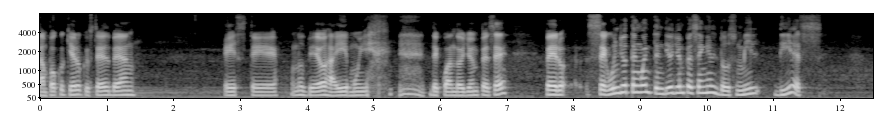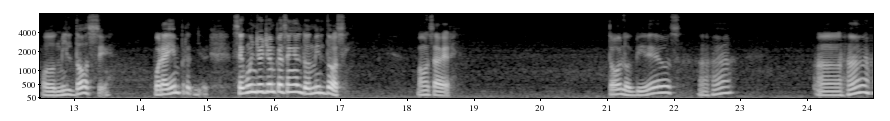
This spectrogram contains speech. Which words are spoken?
tampoco quiero que ustedes vean este unos videos ahí muy de cuando yo empecé. Pero según yo tengo entendido, yo empecé en el 2010 o 2012. Por ahí, según yo, yo empecé en el 2012. Vamos a ver todos los videos. Ajá. Ajá.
